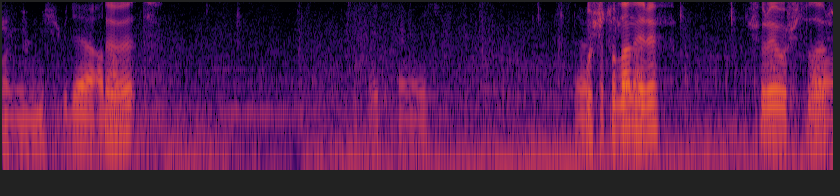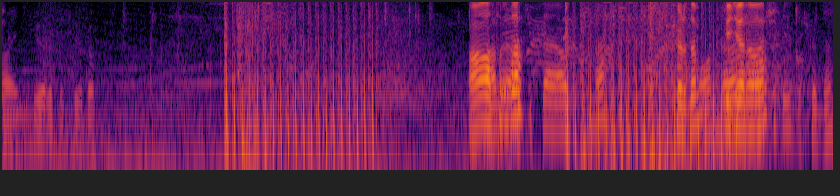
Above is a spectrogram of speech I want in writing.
Oğlum inmiş bir de adam. Evet. Yetişemedik. Evet, Uçtu lan herif. Şuraya uçtular. Aa itiyorum itiyorum. Aa altımda. açıkta altında. Kırdım. 14, Bir canı var. 18 düşürdüm.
